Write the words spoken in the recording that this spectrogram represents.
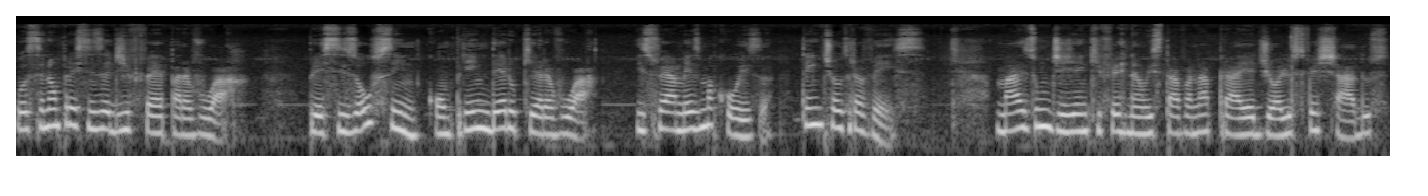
Você não precisa de fé para voar. Precisou sim compreender o que era voar. Isso é a mesma coisa. Tente outra vez. Mais um dia em que Fernão estava na praia de olhos fechados,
